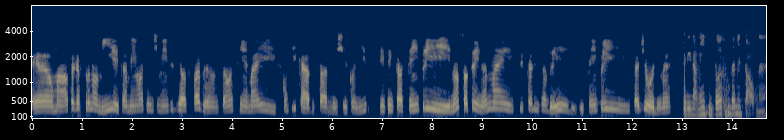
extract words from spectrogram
é uma alta gastronomia e também um atendimento de alto padrão. Então, assim, é mais complicado, sabe, mexer com isso. A gente tem que estar sempre, não só treinando, mas fiscalizando ele e sempre estar de olho, né? Treinamento, então, é fundamental, né?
